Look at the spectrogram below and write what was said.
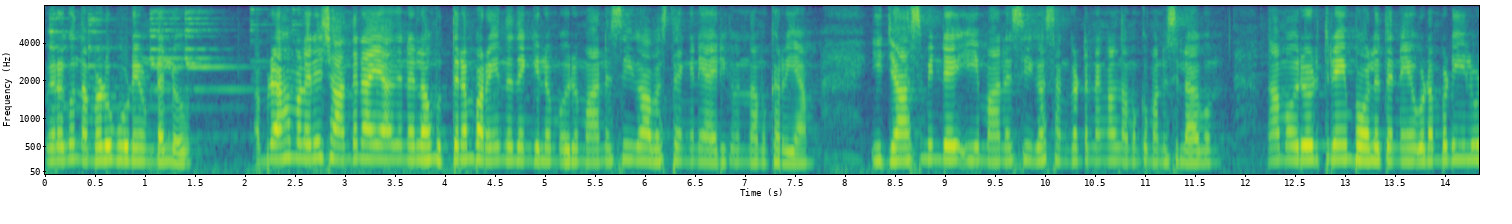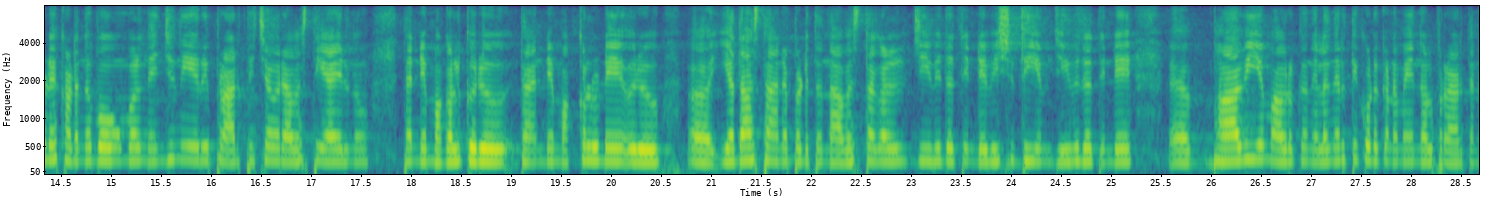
വിറകും നമ്മുടെ കൂടെ ഉണ്ടല്ലോ. അബ്രാഹാം വളരെ ശാന്തനായ അതിനെല്ലാം ഉത്തരം പറയുന്നതെങ്കിലും ഒരു മാനസിക അവസ്ഥ എങ്ങനെയായിരിക്കുമെന്ന് നമുക്കറിയാം. ഈ ജാസ്മിന്റെ ഈ മാനസിക സംഘടനകൾ നമുക്ക് മനസ്സിലാകും. നാം ഓരോരുത്തരെയും പോലെ തന്നെ ഉടമ്പടിയിലൂടെ കടന്നു പോകുമ്പോൾ നെഞ്ചുനീറി പ്രാർത്ഥിച്ച ഒരവസ്ഥയായിരുന്നു തന്റെ മകൾക്കൊരു തന്റെ മക്കളുടെ ഒരു യഥാസ്ഥാനപ്പെടുത്തുന്ന അവസ്ഥകൾ. ജീവിതത്തിന്റെ വിശുദ്ധിയും ജീവിതത്തിന്റെ ഭാവിയും അവർക്ക് നിലനിർത്തി കൊടുക്കണമേ എന്നുള്ള പ്രാർത്ഥന.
